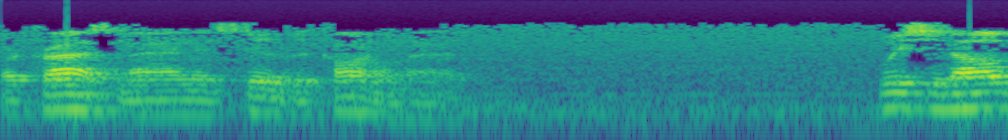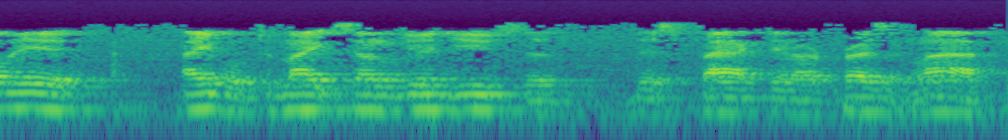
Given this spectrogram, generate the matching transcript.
or Christ mind instead of the carnal mind. We should all be able to make some good use of this fact in our present life,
